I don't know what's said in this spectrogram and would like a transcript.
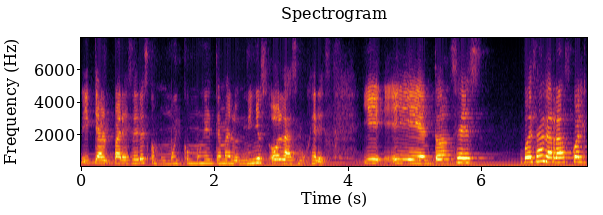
Y que al parecer es como muy común el tema de los niños o las mujeres. Y, entonces, pues agarras cual,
